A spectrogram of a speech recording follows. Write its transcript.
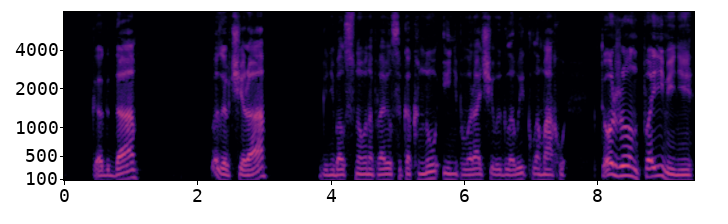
— Когда? — Позавчера. Ганнибал снова направился к окну и, не поворачивая головы, к Ломаху — кто же он по имени?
